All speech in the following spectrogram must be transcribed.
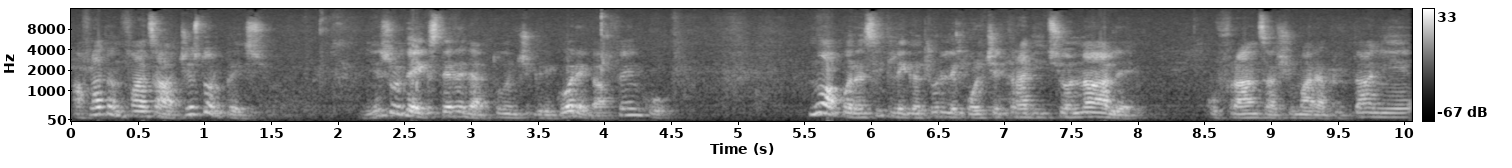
Aflat în fața acestor presiuni, ministrul de externe de atunci, Grigore Gafencu, nu a părăsit legăturile politice tradiționale cu Franța și Marea Britanie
